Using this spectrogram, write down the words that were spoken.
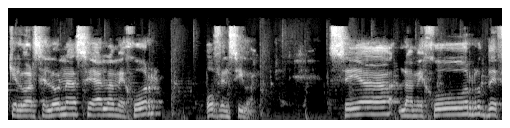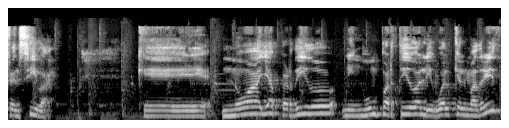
que el Barcelona sea la mejor ofensiva, sea la mejor defensiva, que no haya perdido ningún partido al igual que el Madrid,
